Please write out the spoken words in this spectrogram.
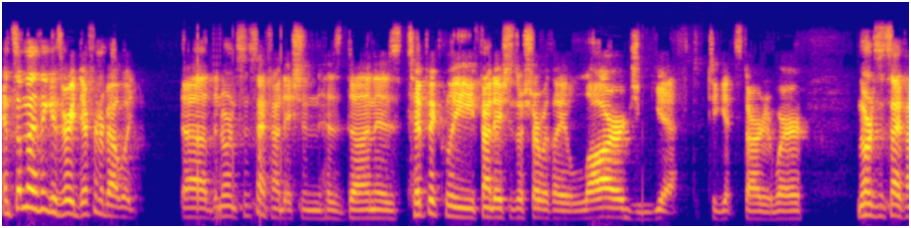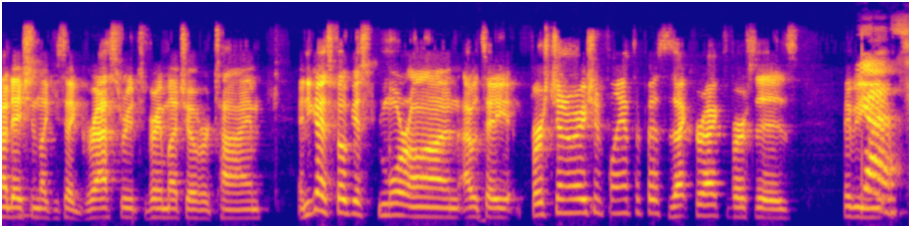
and something I think is very different about what uh, the Northern Cincinnati Foundation has done is typically foundations are start with a large gift to get started, where Northern Cincinnati Foundation, like you said, grassroots very much over time. And you guys focused more on, I would say, first generation philanthropists. Is that correct? Versus maybe. Yes.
